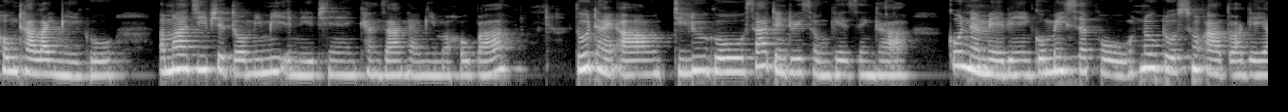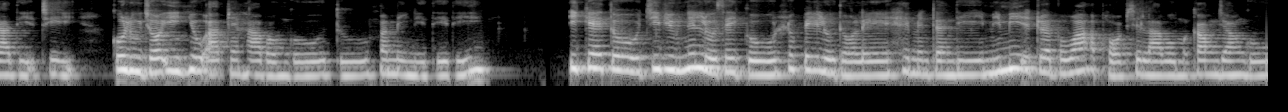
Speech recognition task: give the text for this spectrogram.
ဖုံးထားလိုက်မည်ကို အမကြီးဖြစ်သောမိမိအနေဖြင့်ခံစားနိုင်မည်မဟုတ်ပါ သို့တိုင်အောင်ဒီလူကိုစတင်တွေ့ဆုံခဲ့စဉ်ကကိုယ်နာမည်ပင်ကိုမိတ်ဆက်ဖို့နှုတ်တို့ဆွန့်အားသွားခဲ့ရသည့်အထိကိုလူကျော်ဤညှို့အားပြင်လှပုံကိုသူမှတ်မိနေသေးသည်ဤကဲ့သို့ကြည်ပြူနှင့်လိုစိတ်ကိုလွှတ်ပေးလိုတော့လေဟက်မင်တန်သည်မိမိအတွက်ဘဝအဖော်ဖြစ်လာဖို့မကောင်းကြောင်းကို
